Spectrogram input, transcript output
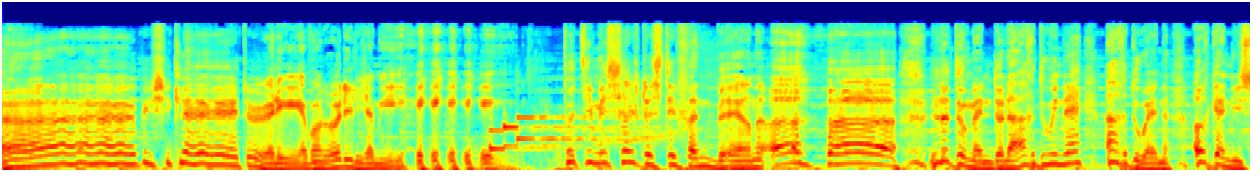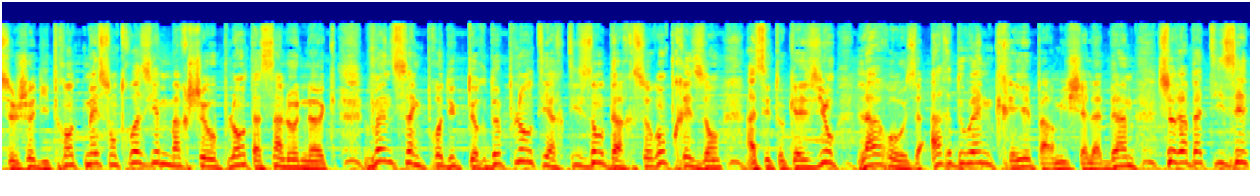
Ah, bicyclette. Allez, à vendredi, les amis. Petit message de Stéphane Bern. Ah, ah, le domaine de la Ardouine, organise ce jeudi 30 mai son troisième marché aux plantes à Saint-Lonoc. 25 producteurs de plantes et artisans d'art seront présents. À cette occasion, la rose Ardouine, créée par Michel Adam, sera baptisée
